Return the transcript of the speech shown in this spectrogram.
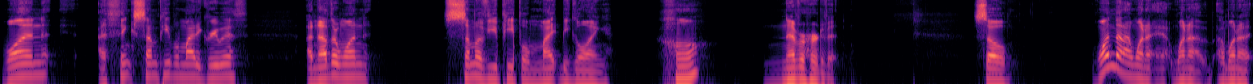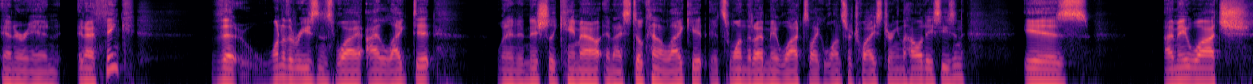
One, I think some people might agree with. Another one, some of you people might be going, huh? Never heard of it. So, one that I want to eh, want to I want to enter in, and I think that one of the reasons why I liked it when it initially came out, and I still kind of like it. It's one that I may watch like once or twice during the holiday season. Is I may watch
